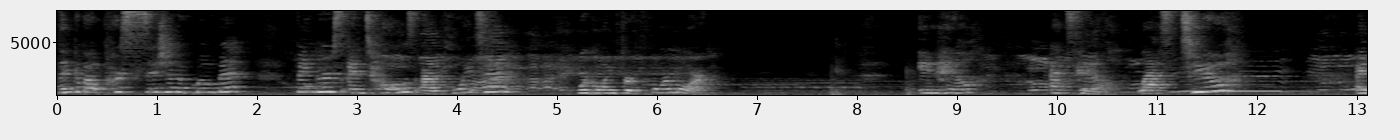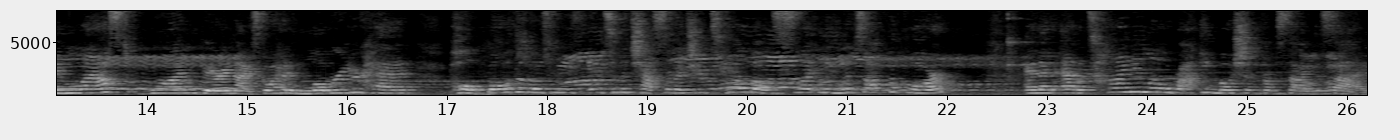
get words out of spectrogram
Think about precision of movement. Fingers and toes are pointed. We're going for four more. Inhale, exhale. Last two, and last one. Very nice. Go ahead and lower your head. Pull both of those knees into the chest so that your tailbone slightly lifts off the floor. And then add a tiny little rocking motion from side to side.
